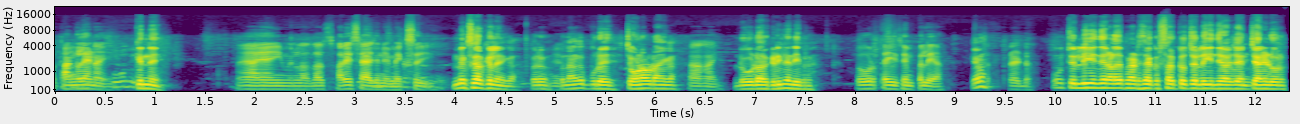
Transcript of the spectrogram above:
ਪਤੰਗ ਲੈਣਾ ਜੀ ਕਿੰਨੇ? ਮੈਂ ਆਇਆ ਜੀ ਮੈਨੂੰ ਲੱਗਦਾ ਸਾਰੇ ਸਾਈਜ਼ ਨੇ ਮਿਕਸ ਜੀ। ਮਿਕਸ ਕਰਕੇ ਲਏਗਾ। ਫਿਰ ਪਤੰਗ ਪੂਰੇ ਚੌਣਾ ਉਡਾਏਗਾ। ਹਾਂ ਹਾਂ ਜੀ। ਡੋਰ ਡਰ ਕਿਹੜੀ ਲੈਂਦੀ ਫਿਰ? ਡੋਰ ਤਾਂ ਹੀ ਸਿੰਪਲ ਆ। ਕਿਉਂ? ਥ੍ਰੈਡ ਉਹ ਚੱਲੀ ਜਾਂਦੀ ਨਾਲੇ ਫਰੈਂਡ ਸਰਕਲ ਚੱਲੀ ਜਾਂਦੀ ਨਾਲ ਡੋਰ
